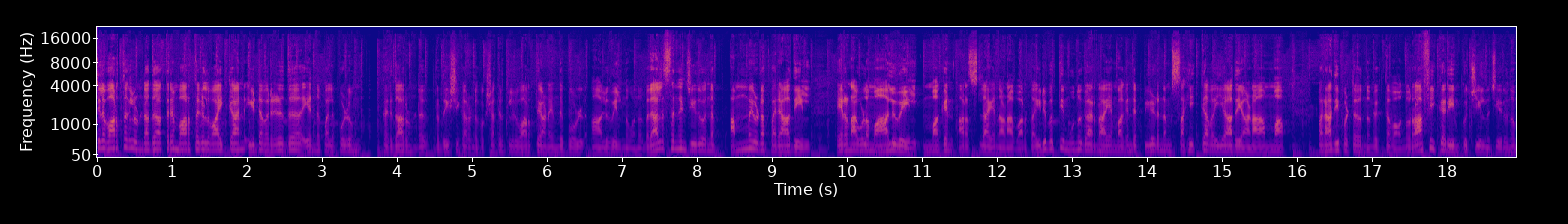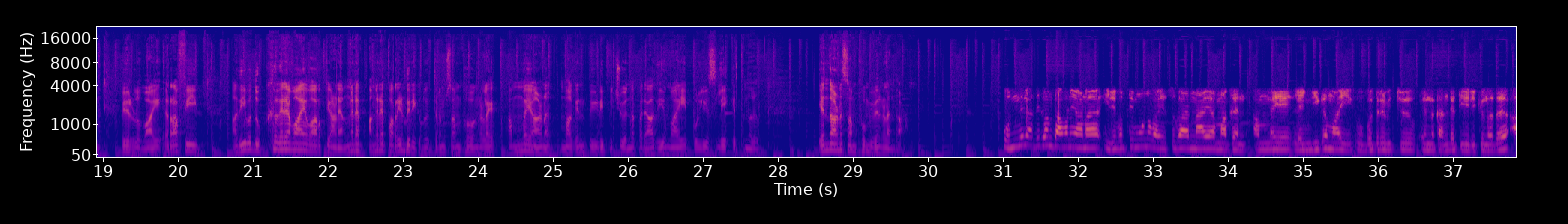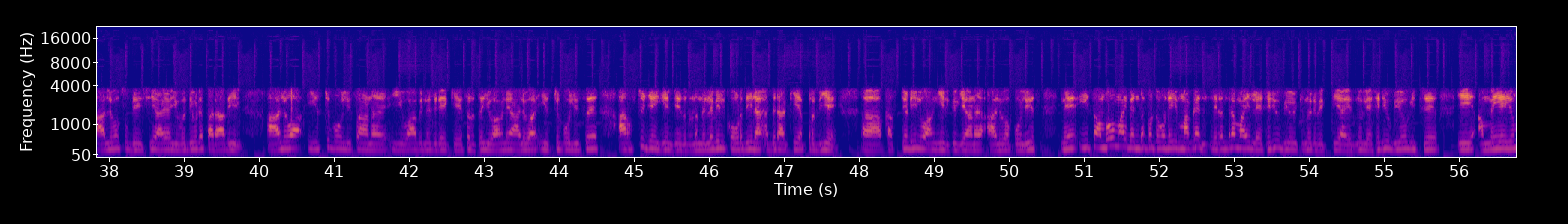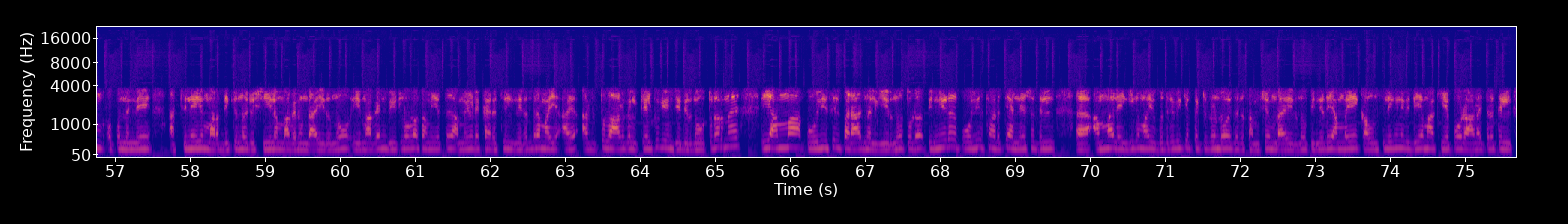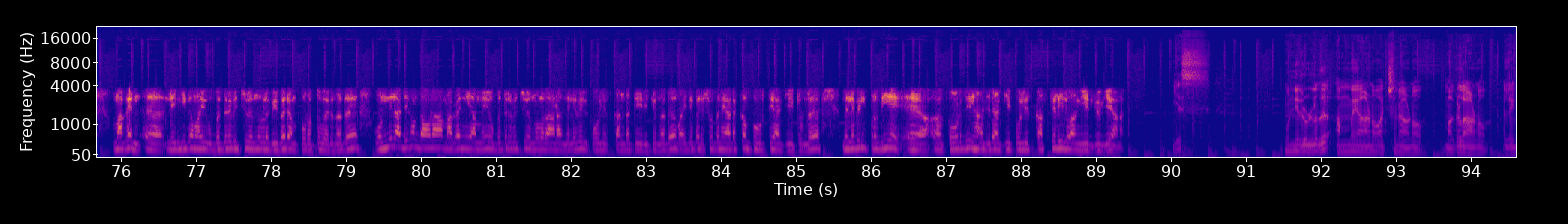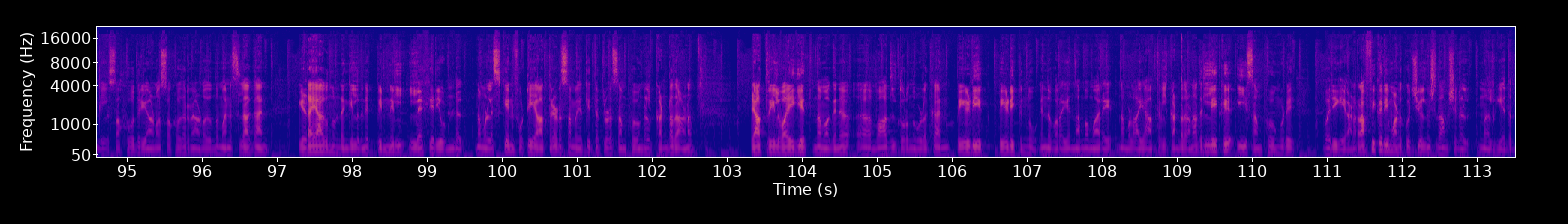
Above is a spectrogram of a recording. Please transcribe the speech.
ചില വാർത്തകളുണ്ട്. അത് അത്തരം വാർത്തകൾ വായിക്കാൻ ഇടവരരുത് എന്ന് പലപ്പോഴും കരുതാറുണ്ട് പ്രതീക്ഷിക്കാറുണ്ട്. പക്ഷെ അത്തരത്തിലൊരു വാർത്തയാണ് ഇന്നിപ്പോൾ ആലുവയിൽ നിന്ന് വന്നത്. ബലാത്സംഗം ചെയ്തു എന്ന അമ്മയുടെ പരാതിയിൽ എറണാകുളം ആലുവയിൽ മകൻ അറസ്റ്റിലായെന്നാണ് ആ വാർത്ത. ഇരുപത്തിമൂന്നുകാരനായ മകന്റെ പീഡനം സഹിക്കവയ്യാതെയാണ് ആ അമ്മ പരാതിപ്പെട്ടതെന്നും വ്യക്തമാവുന്നു. റാഫി കരീം കൊച്ചിയിൽ നിന്ന് ചേരുന്നു വിവരങ്ങളുമായി. റാഫി അതീവ ദുഃഖകരമായ വാർത്തയാണ്. അങ്ങനെ അങ്ങനെ പറയേണ്ടിയിരിക്കുന്നു ഇത്തരം സംഭവങ്ങളെ. അമ്മയാണ് മകൻ പീഡിപ്പിച്ചു എന്ന പരാതിയുമായി പോലീസിലേക്ക് എത്തുന്നത്. എന്താണ് സംഭവം? വിവരങ്ങൾ എന്താണ്? ഒന്നിലധികം തവണയാണ് ഇരുപത്തിമൂന്ന് വയസ്സുകാരനായ മകൻ അമ്മയെ ലൈംഗികമായി ഉപദ്രവിച്ചു എന്ന് കണ്ടെത്തിയിരിക്കുന്നത്. ആലുവ സ്വദേശിയായ യുവതിയുടെ പരാതിയിൽ ആലുവ ഈസ്റ്റ് പോലീസാണ് യുവാവിനെതിരെ കേസെടുത്ത് യുവാവിനെ ആലുവ ഈസ്റ്റ് പോലീസ് അറസ്റ്റ് ചെയ്യുകയും ചെയ്തിട്ടുണ്ട്. നിലവിൽ കോടതിയിൽ ഹാജരാക്കിയ പ്രതിയെ കസ്റ്റഡിയിൽ വാങ്ങിയിരിക്കുകയാണ് ആലുവ പോലീസ്. ഈ സംഭവവുമായി ബന്ധപ്പെട്ടുകൊണ്ട് ഈ മകൻ നിരന്തരമായി ലഹരി ഉപയോഗിക്കുന്ന ഒരു വ്യക്തിയായിരുന്നു. ലഹരി ഉപയോഗിച്ച് ഈ അമ്മയെയും ഒപ്പം തന്നെ അച്ഛനെയും മർദ്ദിക്കുന്ന ഒരു ശീലം മകനുണ്ടായിരുന്നു. ഈ മകൻ വീട്ടിലുള്ള സമയത്ത് അമ്മയുടെ കരച്ചിൽ നിരന്തരമായി അടുത്തുള്ള ആളുകൾ കേൾക്കുകയും ചെയ്തിരുന്നു. തുടർന്ന് ഈ അമ്മ പോലീസിൽ പരാതി നൽകിയിരുന്നു. തുടർ പിന്നീട് പോലീസ് നടത്തിയ അന്വേഷണത്തിൽ അമ്മ ലൈംഗികമായി ഉപദ്രവിക്കപ്പെട്ടിട്ടുണ്ടോ എന്നൊരു സംശയം ഉണ്ടായിരുന്നു. പിന്നീട് അമ്മയെ കൗൺസിലിംഗിന് വിധേയമാക്കിയപ്പോഴാണ് ഇത്തരത്തിൽ മകൻ ലൈംഗികമായി ഉപദ്രവിച്ചു എന്നുള്ള വിവരം പുറത്തു വരുന്നത്. ഒന്നിലധികം തവണ മകൻ ഈ അമ്മയെ ഉപദ്രവിച്ചു എന്നുള്ളതാണ് നിലവിൽ പോലീസ് കണ്ടെത്തിയിരിക്കുന്നത്. വൈദ്യപരിശോധന അടക്കം പൂർത്തിയാക്കിയിട്ടുണ്ട്. നിലവിൽ പ്രതിയെ കോടതിയിൽ ഹാജരാക്കി പോലീസ് കസ്റ്റഡിയിൽ വാങ്ങിയിരിക്കുകയാണ്. യെസ് മുന്നിലുള്ളത് അമ്മയാണോ അച്ഛനാണോ മകളാണോ അല്ലെങ്കിൽ സഹോദരിയാണോ സഹോദരനാണോ എന്ന് മനസ്സിലാകാൻ ഇടയാകുന്നുണ്ടെങ്കിൽ അതിന് പിന്നിൽ ലഹരി ഉണ്ട്. നമ്മൾ എസ് കെ എൻ ഫോർട്ടി യാത്രയുടെ സമയത്ത് ഇത്തരത്തിലുള്ള സംഭവങ്ങൾ കണ്ടതാണ്. രാത്രിയിൽ വൈകി എത്തുന്ന മകന് വാതിൽ തുറന്നു കൊടുക്കാൻ പേടി പേടിക്കുന്നു എന്ന് പറയുന്ന അമ്മമാരെ നമ്മൾ ആ യാത്രയിൽ കണ്ടതാണ്. അതിലേക്ക് ഈ സംഭവം കൂടി വരികയാണ്. റാഫി കരീമാണ് കൊച്ചിയിൽ വിശദാംശങ്ങൾ നൽകിയത്.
